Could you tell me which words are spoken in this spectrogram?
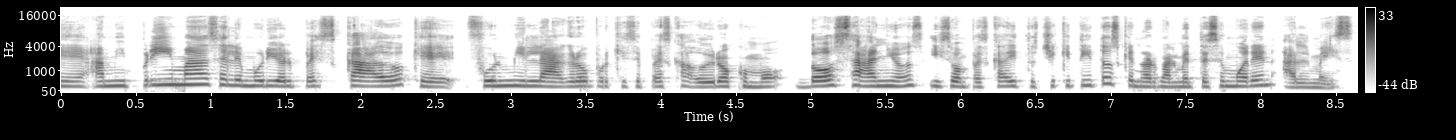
eh, a mi prima se le murió el pescado, que fue un milagro porque ese pescado duró como dos años y son pescaditos chiquititos que normalmente se mueren al mes.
